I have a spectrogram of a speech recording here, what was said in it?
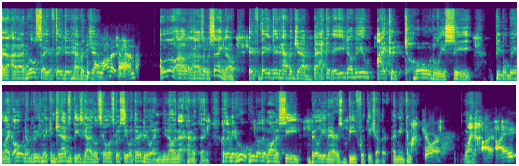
And, and I will say, if they did have a People jab, love it, man. Oh no! Uh, as I was saying though, if they did have a jab back at AEW, I could totally see people being like, "Oh, WWE's making jabs at these guys. Let's go, let's go see what they're doing," you know, and that kind of thing. Because I mean, who who doesn't want to see billionaires beef with each other? I mean, come on. Sure. Why not? I I,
